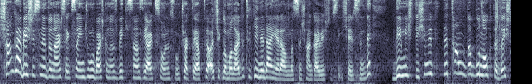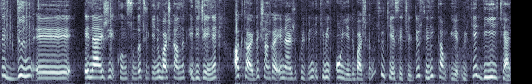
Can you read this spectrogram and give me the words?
Şangay Beşlisi'ne dönersek Sayın Cumhurbaşkanı Özbekistan ziyareti sonrası uçakta yaptığı açıklamalarda Türkiye neden yer almasın Şangay Beşlisi içerisinde demişti. Şimdi de tam da bu noktada işte dün e, enerji konusunda Türkiye'nin başkanlık edeceğini aktardık. Şangay Enerji Kulübü'nün 2017 başkanı Türkiye seçildi. Üstelik tam üye ülke değilken.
